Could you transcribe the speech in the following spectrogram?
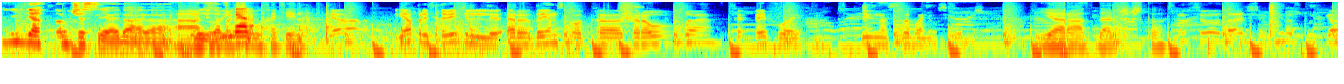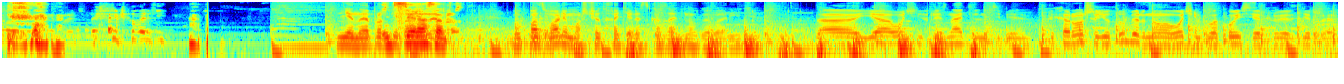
лидер в том числе, да, да. А Лидер. вы что вы хотели? Я, я представитель РДМского ка- караула Кайф Лайф. Ты нас забанил сегодня же. Я рад. Дальше что? Ну все, дальше. Пусть говорит, что дальше говорить. Не, ну я просто не Интересно. понял, я- Вы позвали, может, что-то хотели сказать, но говорите. Да, я очень признателен тебе. Ты хороший ютубер, но очень плохой сервер держатель.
